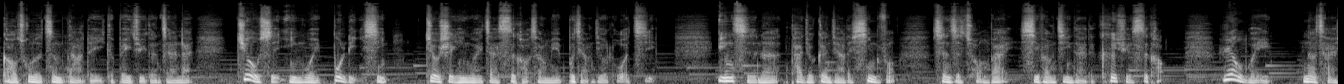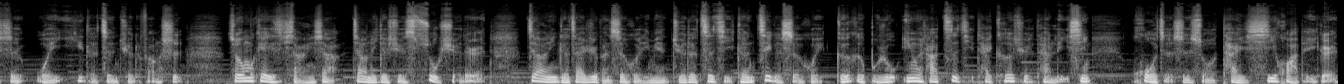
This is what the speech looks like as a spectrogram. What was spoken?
搞出了这么大的一个悲剧跟灾难，就是因为不理性，就是因为在思考上面不讲究逻辑。因此呢，他就更加的信奉，甚至崇拜西方近代的科学思考，认为。那才是唯一的正确的方式，所以我们可以想一下，这样的一个学数学的人，这样一个在日本社会里面觉得自己跟这个社会格格不入，因为他自己太科学、太理性，或者是说太西化的一个人。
